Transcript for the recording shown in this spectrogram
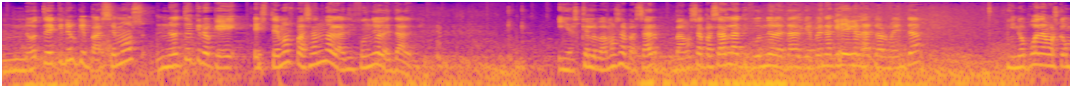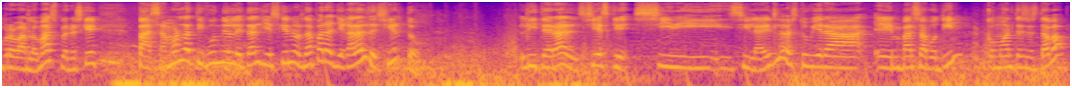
No te creo que pasemos No te creo que estemos pasando al latifundio letal. Y es que lo vamos a pasar Vamos a pasar latifundio letal. Qué pena que llegue la tormenta Y no podemos comprobarlo más Pero es que pasamos latifundio letal Y es que nos da para llegar al desierto. Literal, si es que Si, si la isla estuviera en Balsabotín Como antes estaba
